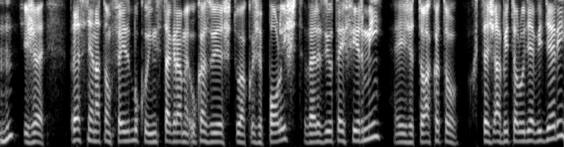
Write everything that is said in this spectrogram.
Mhm. čiže presne na tom Facebooku, Instagrame ukazuješ tu akože polished verziu tej firmy, hej, že to ako to chceš, aby to ľudia videli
